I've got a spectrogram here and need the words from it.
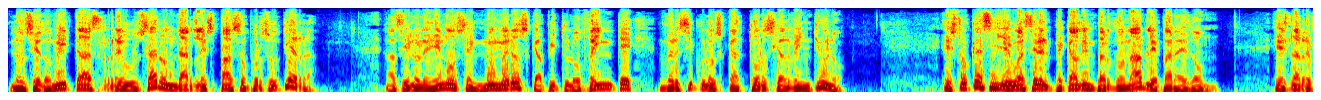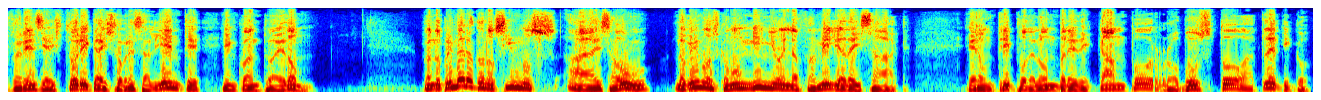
los edomitas rehusaron darles paso por su tierra. Así lo leemos en Números capítulo 20, versículos 14 al 21. Esto casi llegó a ser el pecado imperdonable para Edom. Es la referencia histórica y sobresaliente en cuanto a Edom. Cuando primero conocimos a Esaú, lo vimos como un niño en la familia de Isaac. Era un tipo del hombre de campo, robusto, atlético.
